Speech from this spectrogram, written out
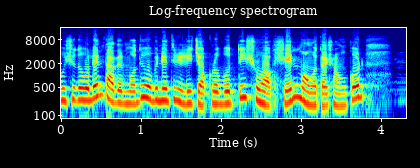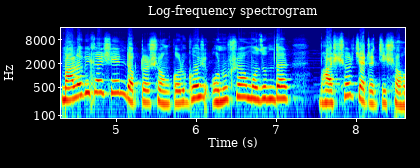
ভূষিত হলেন, তাদের মধ্যে অভিনেত্রী লিলি চক্রবর্তী, সোহাগ সেন, মমতা শঙ্কর, মালবিকা সেন, ডক্টর শঙ্কর ঘোষ, অনুষা মজুমদার ভাস্বর চ্যাটার্জি সহ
